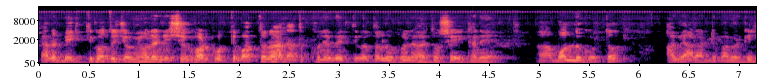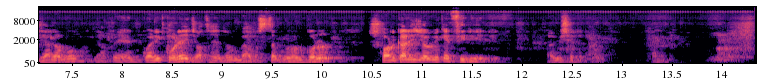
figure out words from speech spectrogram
কারণ ব্যক্তিগত জমি হলে নিশ্চয়ই ঘর করতে পারতো না এতক্ষণে ব্যক্তিগত লোক হলে হয়তো সেইখানে বন্ধ করতো। আমি আড়ার ডিপার্টমেন্টকে জানাব যে আপনি এনকোয়ারি করে যথাযথ ব্যবস্থা গ্রহণ করুন সরকারি জমিকে ফিরিয়ে দিন আমি সেটা করব।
